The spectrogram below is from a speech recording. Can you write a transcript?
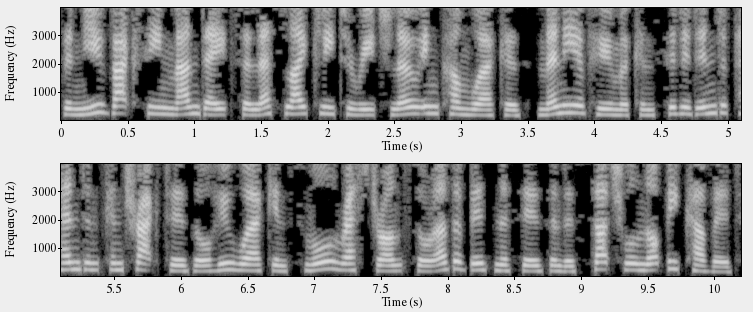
The new vaccine mandates are less likely to reach low-income workers, many of whom are considered independent contractors or who work in small restaurants or other businesses and as such will not be covered.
